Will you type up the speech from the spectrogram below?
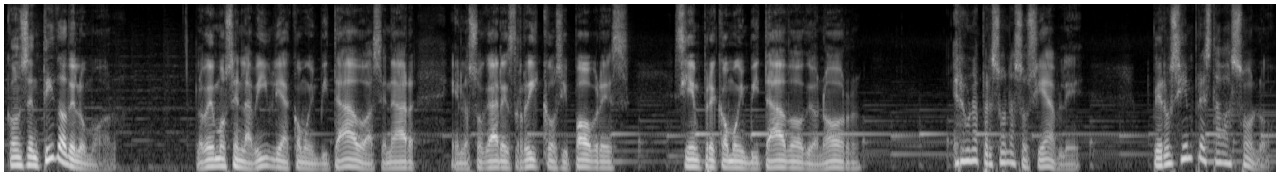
con sentido del humor. Lo vemos en la Biblia como invitado a cenar en los hogares ricos y pobres, siempre como invitado de honor. Era una persona sociable, pero siempre estaba solo.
